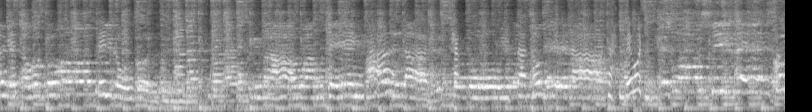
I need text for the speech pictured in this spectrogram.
세상에서 또 데리러 오거든 나왕생 발라를 찾고 있다 전해라. 자, 배워시 배워시네 저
